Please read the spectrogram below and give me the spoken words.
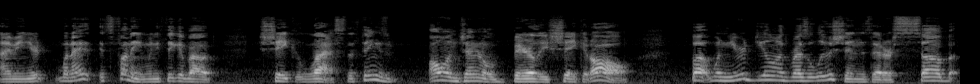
I mean, you're when I it's funny when you think about shake less. The things all in general barely shake at all, but when you're dealing with resolutions that are sub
